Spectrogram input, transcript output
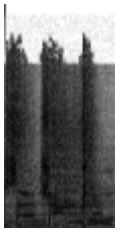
searching for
